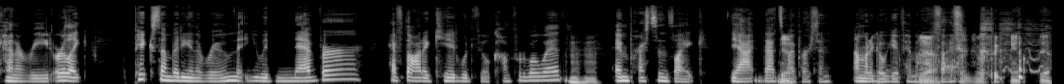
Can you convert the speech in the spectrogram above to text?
kind of read or like pick somebody in the room that you would never have thought a kid would feel comfortable with. Mm-hmm. And Preston's like, yeah, that's yeah. my person. I'm going to go give him a yeah. high five. pick me up. Yeah.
